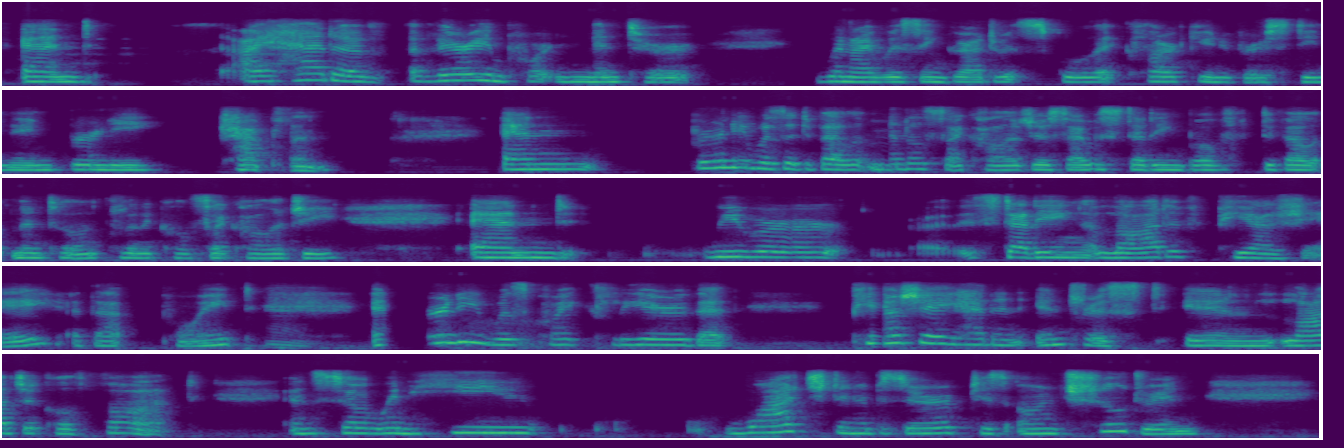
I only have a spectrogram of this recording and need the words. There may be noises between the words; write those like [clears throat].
And I had a, a very important mentor when I was in graduate school at Clark University named Bernie Kaplan. And Bernie was a developmental psychologist. I was studying both developmental and clinical psychology. And we were studying a lot of Piaget at that point. Mm. And Bernie was quite clear that Piaget had an interest in logical thought. And so when he watched and observed his own children,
